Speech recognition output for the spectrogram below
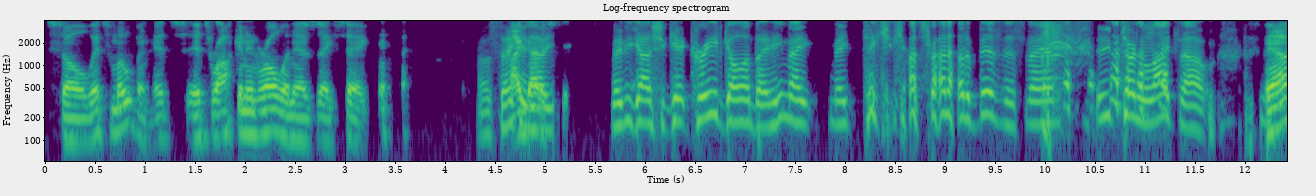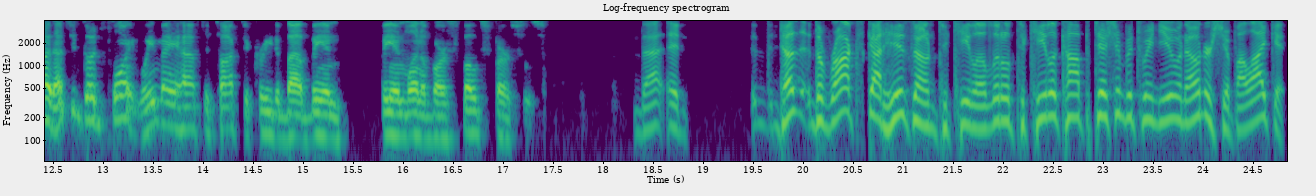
so it's moving. It's it's rocking and rolling, as they say. I was thinking, I gotta, uh, maybe you guys should get Creed going, but he may may take you guys right out of business, man. you turn the lights out. Yeah, that's a good point. We may have to talk to Creed about being being one of our spokespersons. That it does the Rock's got his own tequila, a little tequila competition between you and ownership. I like it.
